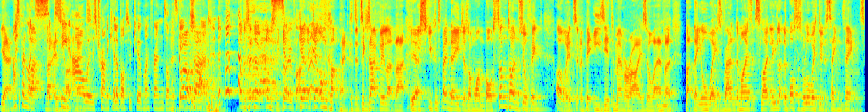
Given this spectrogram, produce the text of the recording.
Yeah, I spent like that- that is 16 Cuphead. hours trying to kill a boss with two of my friends on this Go game. called outside. Honestly, no, honestly, So get, get, get on Cuphead because it's exactly like that. Yeah. You, you can spend ages on one boss. Sometimes you'll think, oh, it's a bit easier to memorize or whatever, Mm-hmm. but they always randomize it slightly. Like the bosses will always do the same things,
